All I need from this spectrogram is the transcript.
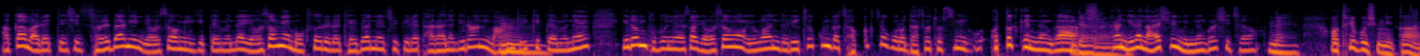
아까 말했듯이 저 절반인 여성이기 때문에 여성의 목소리를 대변해 주기를 바라는 이런 마음도 음. 있기 때문에 이런 부분에서 여성 의원들이 조금 더 적극적으로 나서줬으면 어떻겠는가 네. 하는 이런 아쉬움이 있는 것이죠. 네. 어떻게 보십니까?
